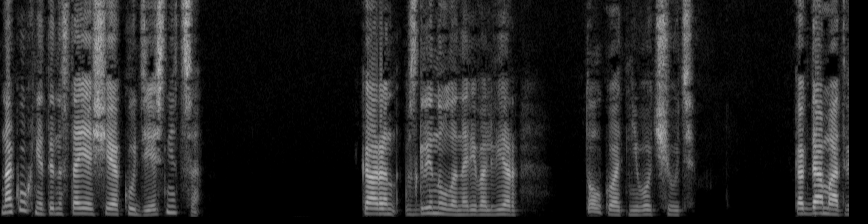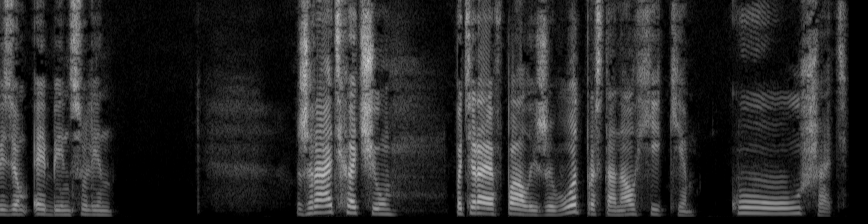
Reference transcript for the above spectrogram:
на кухне ты настоящая кудесница». Карен взглянула на револьвер. Толку от него чуть. «Когда мы отвезем Эбби инсулин?» «Жрать хочу», — потирая впалый живот, простонал Хикки. «Кушать».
